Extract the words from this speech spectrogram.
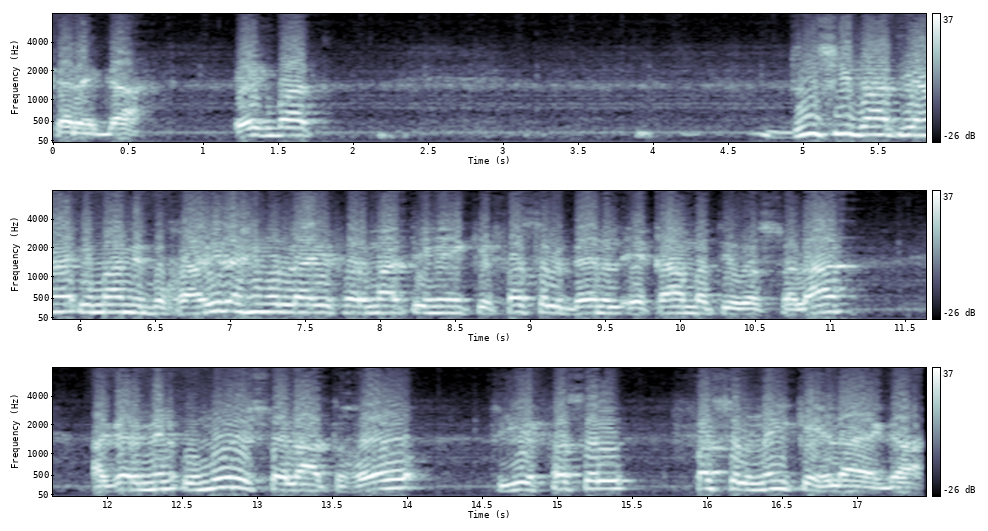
کرے گا۔ ایک بات دوسری بات یہاں امام بخاری رحم اللہ یہ فرماتے ہیں کہ فصل بین الاقامت و اگر من امور سلاد ہو، تو یہ فصل فصل نہیں کہلائے گا۔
